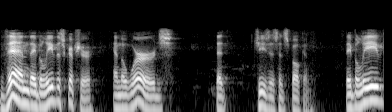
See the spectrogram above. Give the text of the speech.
Then they believed the scripture and the words that Jesus had spoken. They believed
